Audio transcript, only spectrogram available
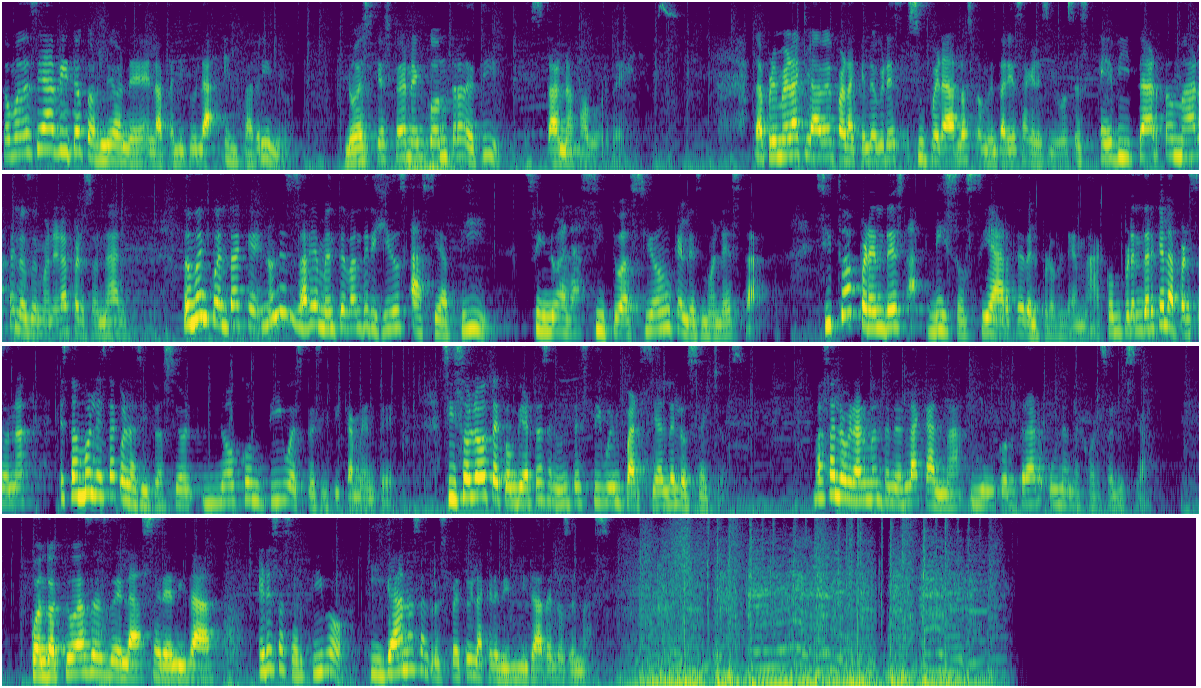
Como decía Vito Corleone en la película El Padrino, no es que estén en contra de ti, están a favor de ellos. La primera clave para que logres superar los comentarios agresivos es evitar tomártelos de manera personal. Toma en cuenta que no necesariamente van dirigidos hacia ti, sino a la situación que les molesta. Si tú aprendes a disociarte del problema, a comprender que la persona está molesta con la situación, no contigo específicamente, si solo te conviertes en un testigo imparcial de los hechos, vas a lograr mantener la calma y encontrar una mejor solución. Cuando actúas desde la serenidad, eres asertivo y ganas el respeto y la credibilidad de los demás.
